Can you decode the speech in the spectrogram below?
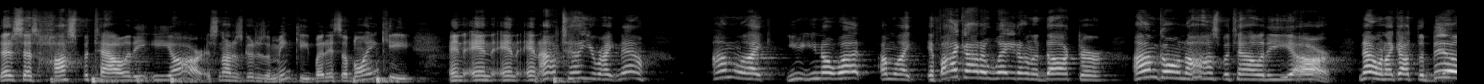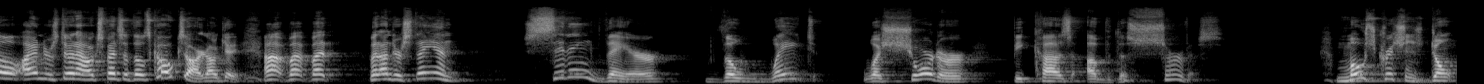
that it says hospitality ER. It's not as good as a minky, but it's a blankie. And, and, and, and I'll tell you right now, I'm like, you, you know what? I'm like, if I got to wait on a doctor, I'm going to hospitality ER. Now, when I got the bill, I understood how expensive those cokes are. No, I'm kidding. Uh, but, but, but understand, sitting there, the wait was shorter because of the service. Most Christians don't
